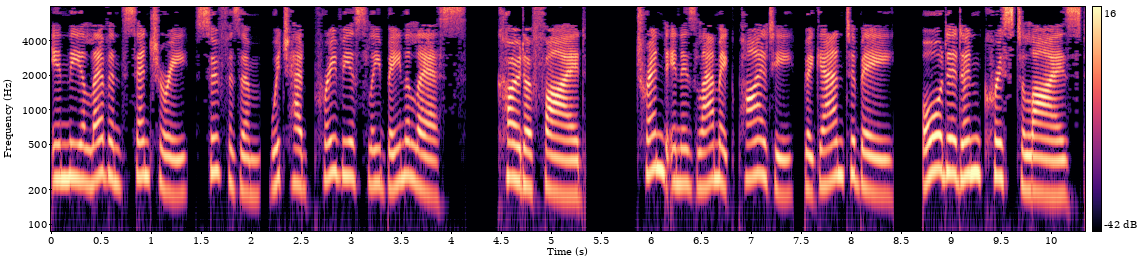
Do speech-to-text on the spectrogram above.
In the 11th century, Sufism, which had previously been a less codified trend in Islamic piety, began to be ordered and crystallized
